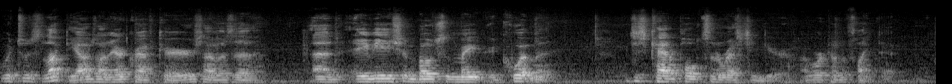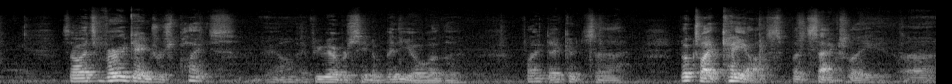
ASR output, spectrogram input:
which was lucky. I was on aircraft carriers. I was a an aviation boatswain mate equipment, just catapults and arresting gear. I worked on the flight deck. So it's a very dangerous place. You know, if you've ever seen a video of the flight deck, it uh, looks like chaos, but it's actually uh,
